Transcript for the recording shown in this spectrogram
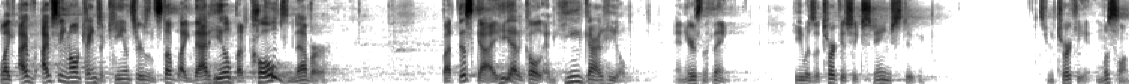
like, I've, I've seen all kinds of cancers and stuff like that healed, but colds, never. But this guy, he had a cold and he got healed. And here's the thing he was a Turkish exchange student. He's from Turkey, Muslim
